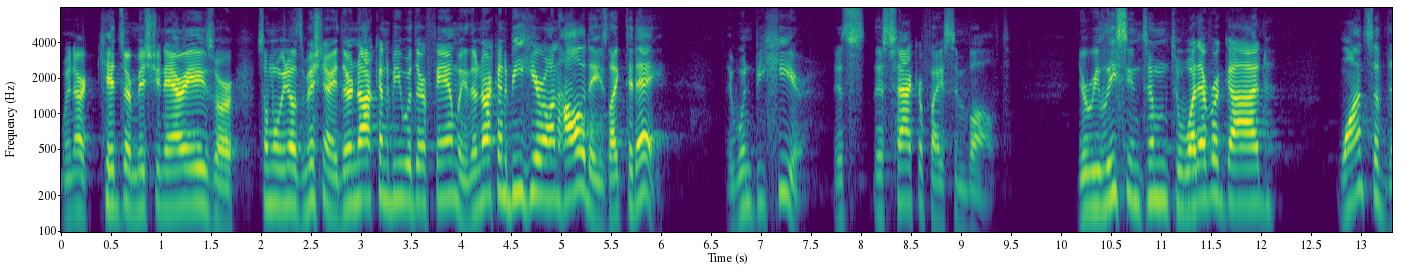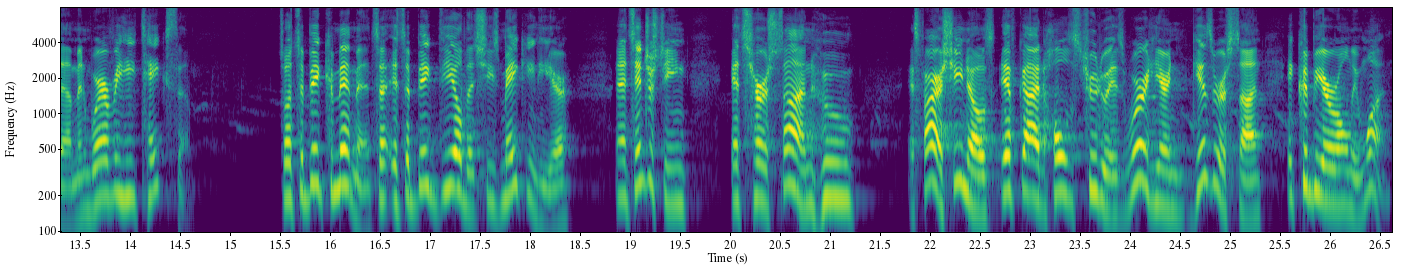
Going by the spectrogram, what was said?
When our kids are missionaries or someone we know is a missionary, they're not going to be with their family. They're not going to be here on holidays like today. They wouldn't be here. There's, there's sacrifice involved. You're releasing them to whatever God wants of them and wherever He takes them. So it's a big commitment. It's a, it's a big deal that she's making here. And it's interesting, it's her son who, as far as she knows, if God holds true to His word here and gives her a son, it could be her only one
